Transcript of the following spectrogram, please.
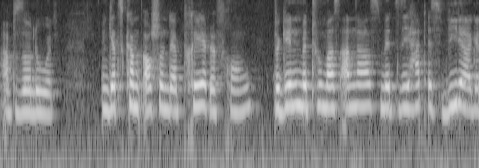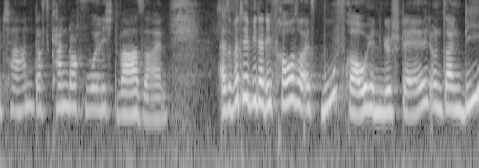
absolut. Und jetzt kommt auch schon der Prä-Refrain. Beginnen mit Thomas Anders mit Sie hat es wieder getan. Das kann doch wohl nicht wahr sein. Also wird hier wieder die Frau so als Buhfrau hingestellt und sagen, die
